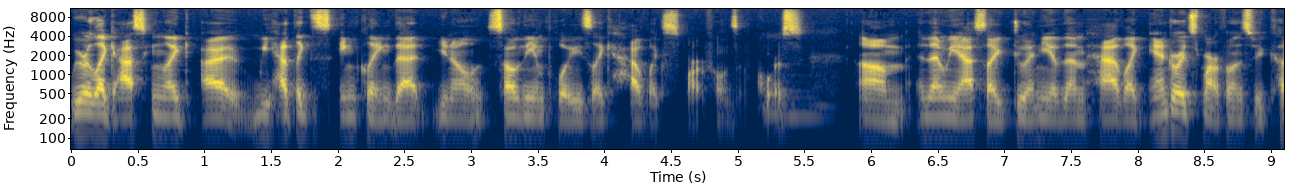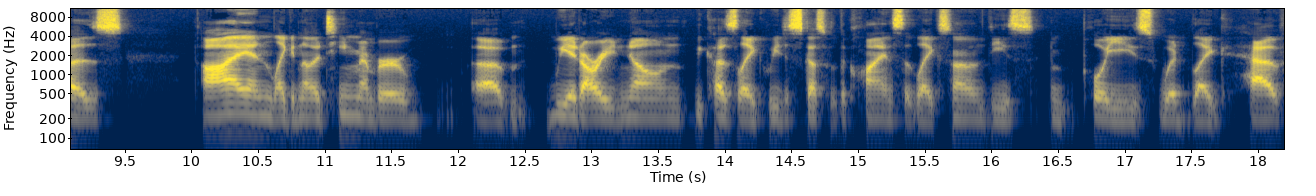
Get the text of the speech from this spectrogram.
we were like asking like I we had like this inkling that you know some of the employees like have like smartphones of course um, and then we asked like do any of them have like Android smartphones because I and like another team member um, we had already known because like we discussed with the clients that like some of these employees would like have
